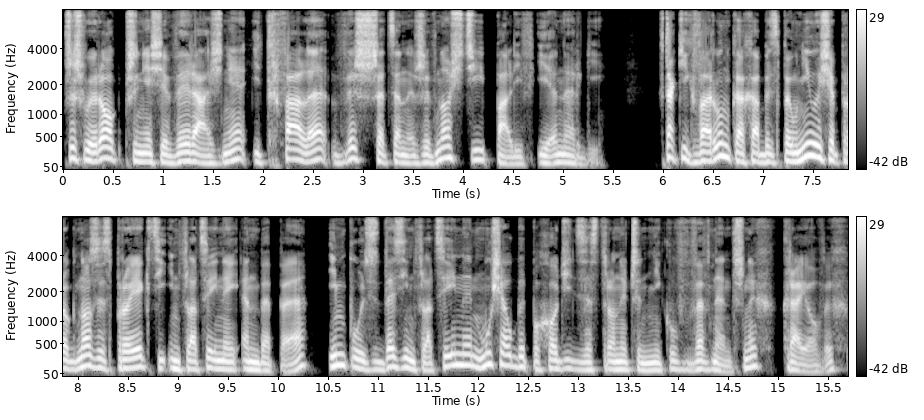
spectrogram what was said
Przyszły rok przyniesie wyraźnie i trwale wyższe ceny żywności, paliw i energii. W takich warunkach, aby spełniły się prognozy z projekcji inflacyjnej NBP, impuls dezinflacyjny musiałby pochodzić ze strony czynników wewnętrznych, krajowych,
